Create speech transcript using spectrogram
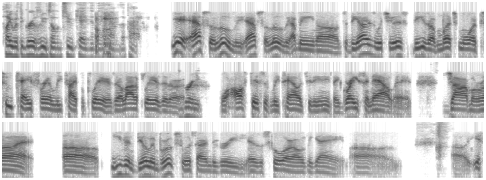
play with the Grizzlies on 2K than they have in the past. Yeah, absolutely, absolutely. I mean, uh, to be honest with you, these are much more 2K friendly type of players. There are a lot of players that are Agreed. more offensively talented than anything. Grayson Allen, Ja Morant, uh, even Dillon Brooks to a certain degree as a scorer on the game. Um, uh, if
